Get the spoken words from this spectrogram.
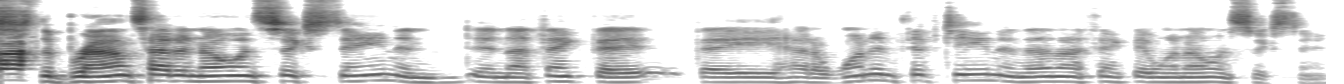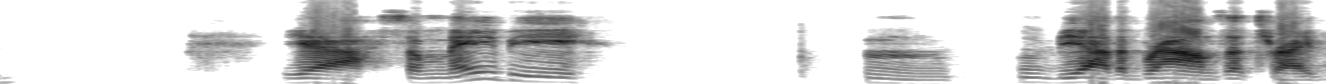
a... the Browns had an 0 and 16, and and I think they they had a 1 and 15, and then I think they went 0 and 16. Yeah, so maybe, hmm, yeah, the Browns. That's right.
